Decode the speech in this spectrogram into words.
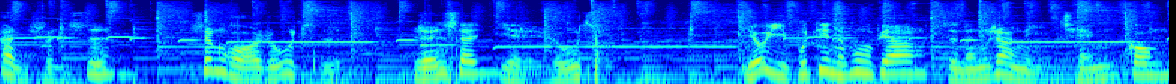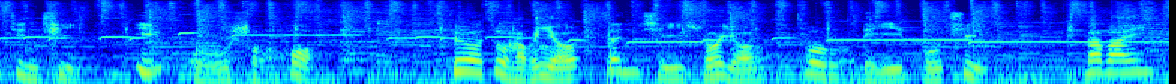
和损失。生活如此，人生也如此。犹豫不定的目标，只能让你前功尽弃，一无所获。最后，祝好朋友珍惜所有，不离不弃。拜拜。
